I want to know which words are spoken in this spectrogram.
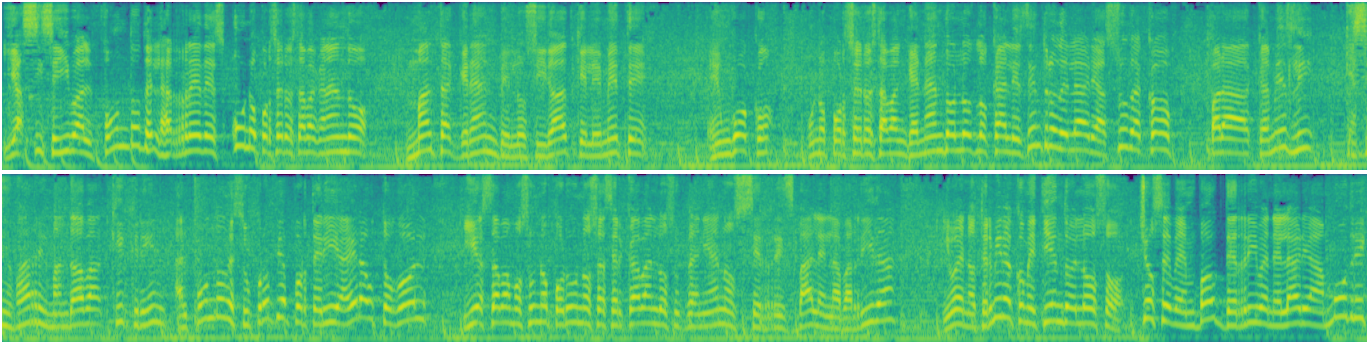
y así se iba al fondo de las redes. 1 por 0 estaba ganando Malta, gran velocidad que le mete Enwoco. 1 por 0 estaban ganando los locales dentro del área. Sudakov para Kamesli que se barra y mandaba, ¿qué creen? Al fondo de su propia portería. Era autogol y estábamos uno por uno. Se acercaban los ucranianos, se resbala en la barrida. Y bueno, termina cometiendo el oso. Joseph Mbok derriba en el área a Mudrik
